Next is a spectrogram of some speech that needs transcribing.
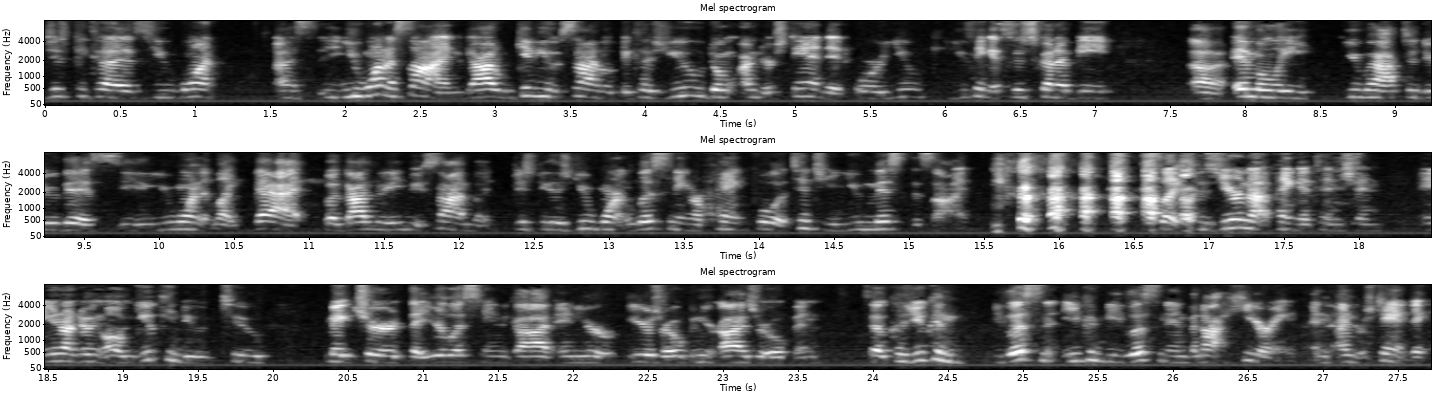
just because you want a, you want a sign god will give you a sign but because you don't understand it or you you think it's just going to be uh, emily you have to do this. You, you want it like that, but God's gonna give you a sign. But just because you weren't listening or paying full attention, you missed the sign. it's like because you're not paying attention and you're not doing all you can do to make sure that you're listening to God and your ears are open, your eyes are open. So because you can be listening, you can be listening but not hearing and understanding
